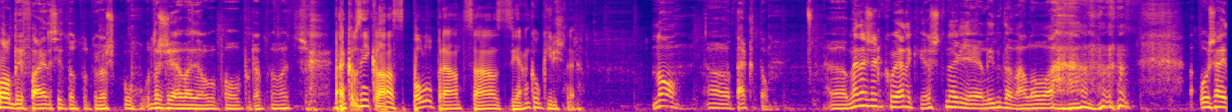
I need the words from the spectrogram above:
bolo by fajn si to tu trošku udržiavať alebo poupratovať. Ako vznikla spolupráca s Jankou Kiršner? No, uh, takto. Eh, manažerkou Jany Kiršner je Linda Valová, už, aj,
